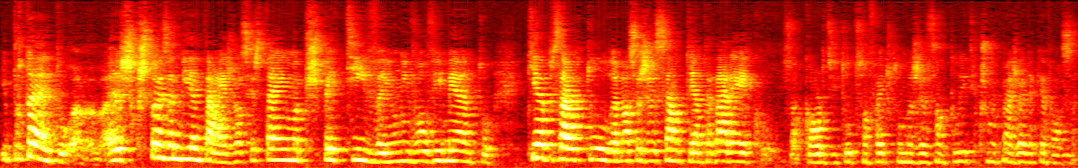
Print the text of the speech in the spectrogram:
E, portanto, as questões ambientais, vocês têm uma perspectiva e um envolvimento que, apesar de tudo, a nossa geração tenta dar eco. Os acordos e tudo são feitos por uma geração de políticos muito mais velha que a vossa.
